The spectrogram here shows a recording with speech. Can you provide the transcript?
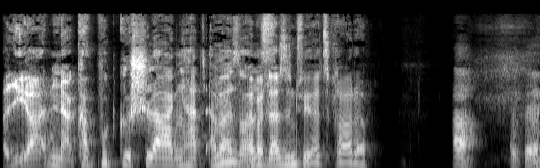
Asiaten da kaputtgeschlagen hat, aber Hm, sonst. aber da sind wir jetzt gerade. ah, okay.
